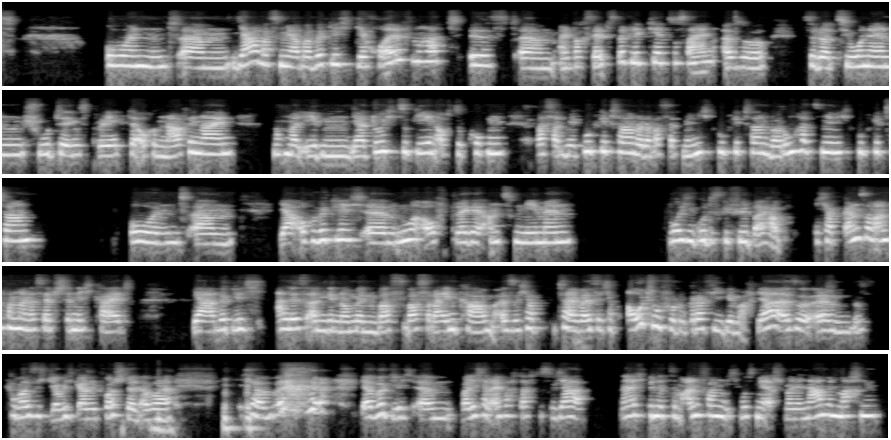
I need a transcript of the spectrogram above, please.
Und ähm, ja, was mir aber wirklich geholfen hat, ist ähm, einfach selbstreflektiert zu sein. Also Situationen, Shootings, Projekte auch im Nachhinein nochmal eben ja durchzugehen, auch zu gucken, was hat mir gut getan oder was hat mir nicht gut getan, warum hat es mir nicht gut getan. Und ähm, ja auch wirklich ähm, nur Aufträge anzunehmen, wo ich ein gutes Gefühl bei habe. Ich habe ganz am Anfang meiner Selbstständigkeit ja wirklich alles angenommen, was was reinkam. Also ich habe teilweise, ich habe Autofotografie gemacht, ja, also ähm, das kann man sich glaube ich gar nicht vorstellen, aber ich habe ja wirklich, ähm, weil ich halt einfach dachte so ja, na, ich bin jetzt am Anfang, ich muss mir erst mal einen Namen machen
